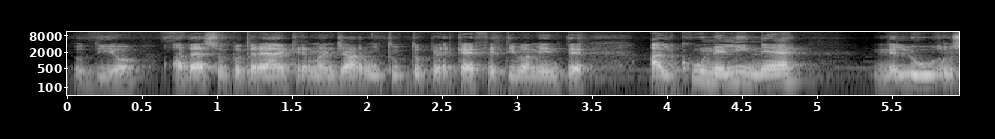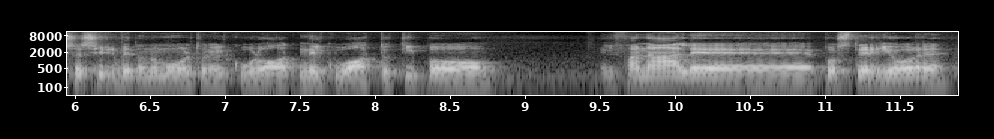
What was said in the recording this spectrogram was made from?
oddio, adesso potrei anche rimangiarmi tutto perché effettivamente alcune linee nell'Urus si rivedono molto nel Q8, nel Q8 tipo il fanale eh, posteriore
